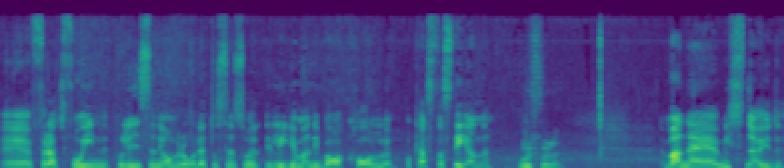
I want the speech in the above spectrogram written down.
eh, för att få in polisen i området och sen så ligger man i bakhåll och kastar sten. Varför det? Man er är missnöjd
